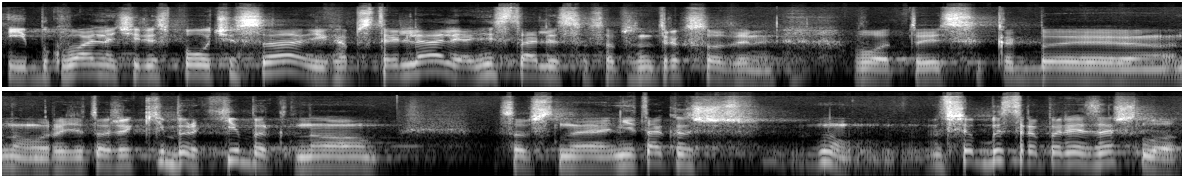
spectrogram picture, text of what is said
и буквально через полчаса их обстреляли, и они стали, со- собственно, трехсотыми. Вот, то есть, как бы, ну, вроде тоже киборг-киборг, но, собственно, не так уж, ну, все быстро произошло.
